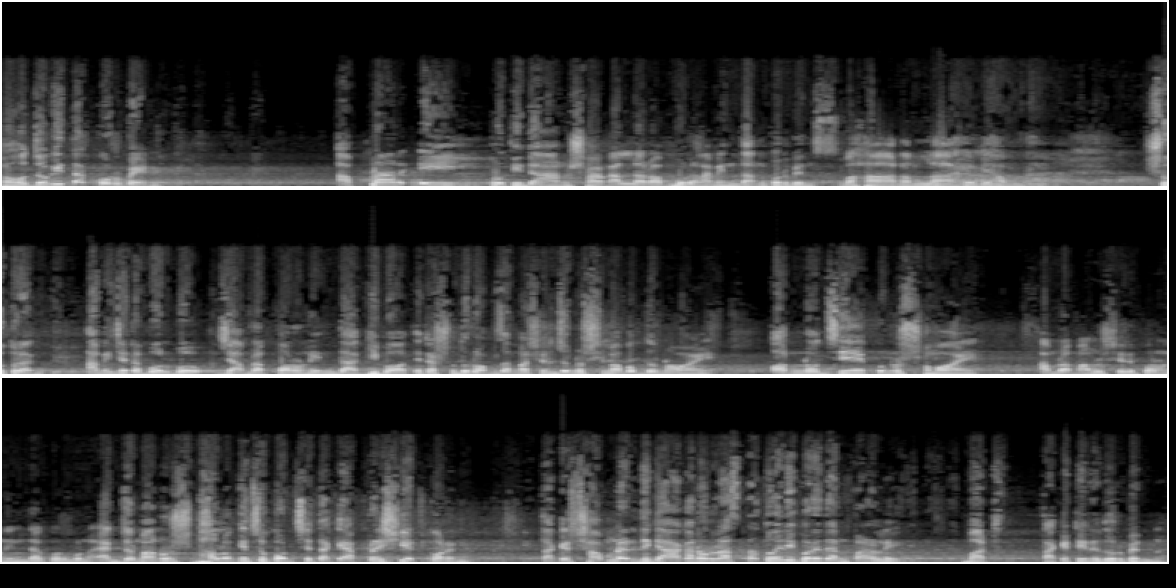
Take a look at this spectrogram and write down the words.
সহযোগিতা করবেন, আপনার এই প্রতিদান স্বয়ং আল্লাহ রব্বুল আলমিন দান করবেন সুবাহান আল্লাহ সুতরাং আমি যেটা বলব যে আমরা পরনিন্দা, গিবত, এটা শুধু রমজান মাসের জন্য সীমাবদ্ধ নয়, অন্য যে কোনো সময় আমরা মানুষের পরনিন্দা করব না। একজন মানুষ ভালো কিছু করছে, তাকে অ্যাপ্রিসিয়েট করেন তাকে সামনের দিকে আগানোর রাস্তা তৈরি করে দেন পারলে বাট তাকে টেনে ধরবেন না।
